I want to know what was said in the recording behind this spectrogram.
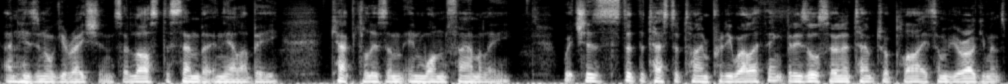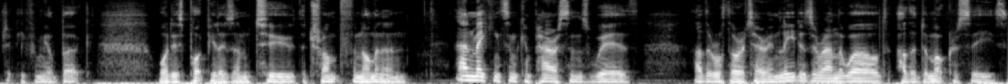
and his inauguration, so last December in the LRB, Capitalism in One Family, which has stood the test of time pretty well, I think, but is also an attempt to apply some of your arguments, particularly from your book, What is Populism, to the Trump phenomenon and making some comparisons with other authoritarian leaders around the world, other democracies.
